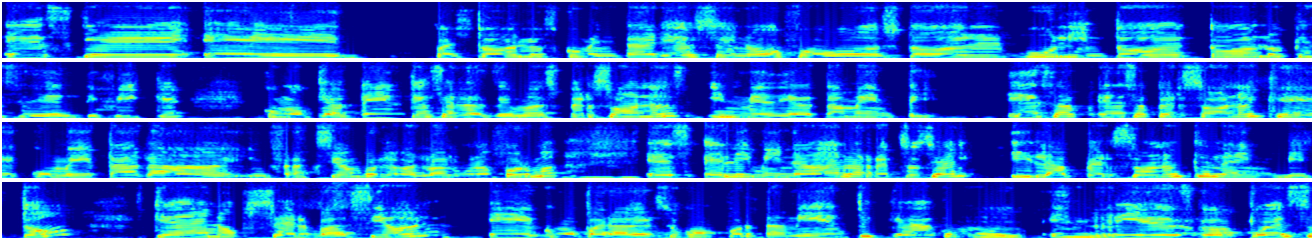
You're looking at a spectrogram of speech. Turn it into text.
es que eh, pues todos los comentarios xenófobos, todo el bullying, todo, todo lo que se identifique como que atente hacia las demás personas, inmediatamente esa, esa persona que cometa la infracción, por llamarlo de alguna forma, es eliminada de la red social y la persona que la invitó queda en observación eh, como para ver su comportamiento y queda como en riesgo, pues,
